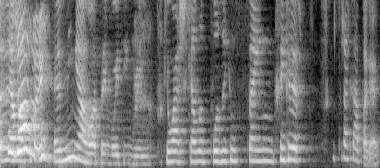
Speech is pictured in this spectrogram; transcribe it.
A, minha Jovem! Avó, a minha avó tem waiting ring, porque eu acho que ela pôs aquilo sem, sem querer. Será que está a pagar?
